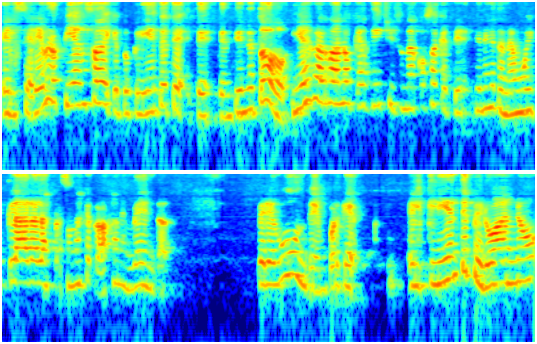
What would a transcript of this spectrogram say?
el cerebro piensa de que tu cliente te, te, entiende todo. Y es verdad lo que has dicho, es una cosa que tienen que tener muy clara las personas que trabajan en ventas. Pregunten, porque el cliente peruano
